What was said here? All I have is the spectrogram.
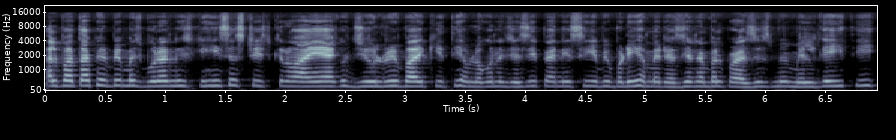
अलबत्त फिर भी मजबूरन यहीं से स्टिच करवाए हैं, कुछ ज्वेलरी बाई की थी, हम लोगों ने जैसी पहनी थी, ये भी बड़ी हमें रिजनेबल प्राइजेज़ में मिल गई थी।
